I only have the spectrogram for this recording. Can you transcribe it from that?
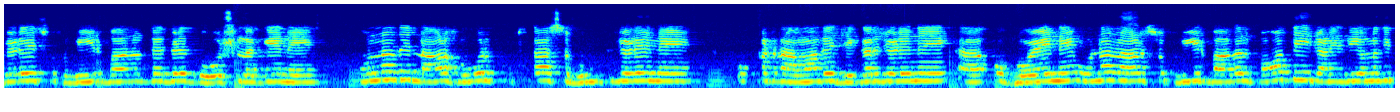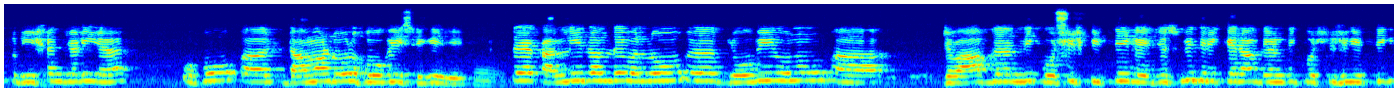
ਜਿਹੜੇ ਸੁਖਬੀਰ ਬਾਦਲ ਤੇ ਜਿਹੜੇ ਦੋਸ਼ ਲੱਗੇ ਨੇ, ਉਹਨਾਂ ਦੇ ਨਾਲ ਹੋਰ ਪੁਖਤਾ ਸਬੂਤ ਜਿਹੜੇ ਨੇ, ਉਹ ਘਟਨਾਵਾਂ ਦੇ ਜ਼ਿਕਰ ਜਿਹੜੇ ਨੇ ਉਹ ਹੋਏ ਨੇ, ਉਹਨਾਂ ਨਾਲ ਸੁਖਬੀਰ ਬਾਦਲ ਬਹੁਤ ਹੀ ਜਾਣੀ ਦੀ ਉਹਨਾਂ ਦੀ ਪੋਜੀਸ਼ਨ ਜਿਹੜੀ ਹੈ, ਉਹ ਡਾਮਾਡੋਲ ਹੋ ਗਈ ਸੀਗੀ ਜੀ। ਤੇ ਅਕਾਲੀ ਦਲ ਦੇ ਵੱਲੋਂ ਜੋ ਵੀ ਉਹਨੂੰ ਜਵਾਬ ਦੇਣ ਦੀ ਕੋਸ਼ਿਸ਼ ਕੀਤੀ ਗਈ ਜਿਸ ਵੀ ਤਰੀਕੇ ਨਾਲ ਦੇਣ ਦੀ ਕੋਸ਼ਿਸ਼ ਕੀਤੀ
